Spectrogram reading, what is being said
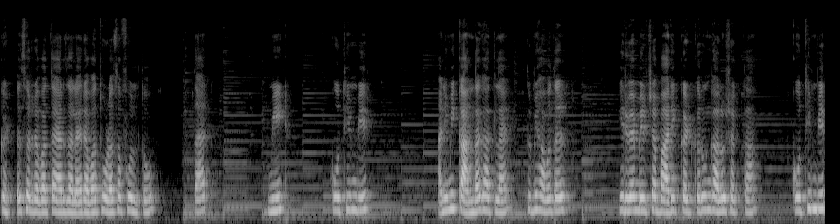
घट्टसर रवा तयार झाला आहे रवा थोडासा फुलतो. त्यात मीठ कोथिंबीर आणि मी कांदा घातला आहे तुम्ही हवं तर हिरव्या मिरच्या बारीक कट करून घालू शकता. कोथिंबीर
